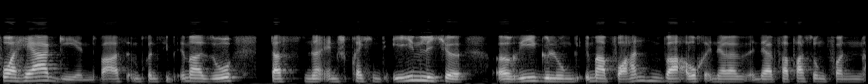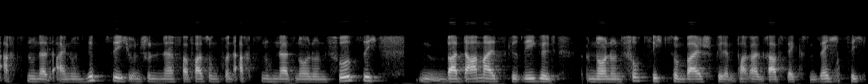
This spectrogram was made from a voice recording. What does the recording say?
vorhergehend war es im Prinzip immer so, dass eine entsprechend ähnliche äh, Regelung immer vorhanden war, auch in der, in der Verfassung von 1871 und schon in der Verfassung von 1849 war damals geregelt, 49 zum Beispiel im Paragraph 66,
